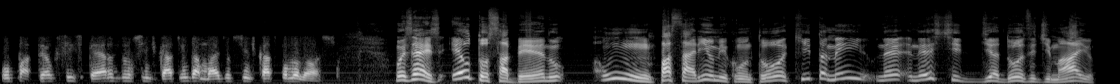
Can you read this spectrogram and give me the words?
o papel que se espera de um sindicato, ainda mais um sindicato como o nosso. Moisés, eu estou sabendo, um passarinho me contou que também, né, neste dia 12 de maio,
